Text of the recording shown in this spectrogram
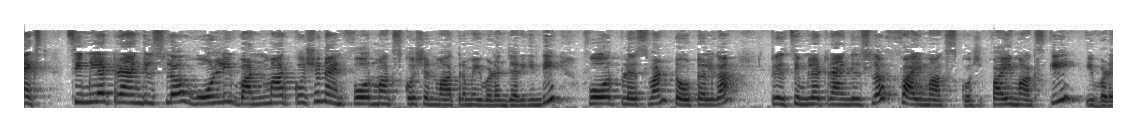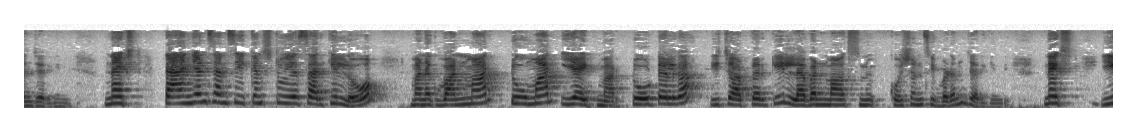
నెక్స్ట్ సిమిలర్ ట్రయాంగిల్స్లో only one mark question and four marks question మాత్రమే ఇవ్వడం జరిగింది. ఫోర్ ప్లస్ వన్ టోటల్గా సిమిలర్ ట్రయాంగిల్స్లో ఫైవ్ మార్క్స్ క్వశ్చన్ ఫైవ్ మార్క్స్కి ఇవ్వడం జరిగింది. Next tangents and sequence to a సర్కిల్లో మనకు one mark two mark eight mark టోటల్గా ఈ చాప్టర్కి లెవెన్ మార్క్స్ క్వశ్చన్స్ ఇవ్వడం జరిగింది. నెక్స్ట్ ఈ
